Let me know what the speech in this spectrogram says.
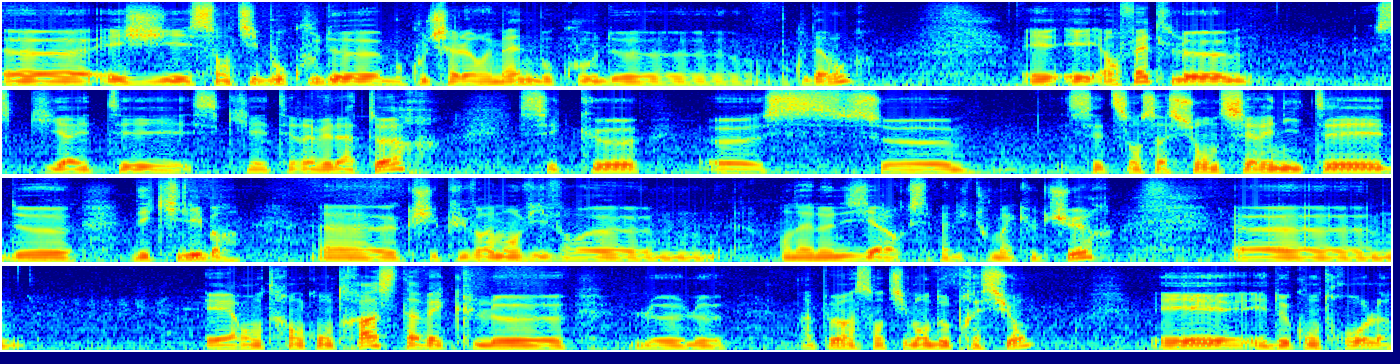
Euh, et j'y ai senti beaucoup de, beaucoup de chaleur humaine, beaucoup d'amour. Et, en fait, ce, qui a été, ce qui a été révélateur, c'est que euh, ce, cette sensation de sérénité, d'équilibre que j'ai pu vraiment vivre en Indonésie alors que ce n'est pas du tout ma culture, et rentrer en contraste avec le, le, un peu un sentiment d'oppression et, de contrôle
